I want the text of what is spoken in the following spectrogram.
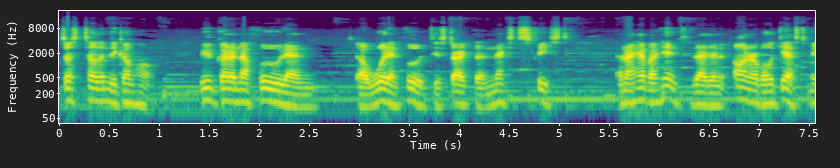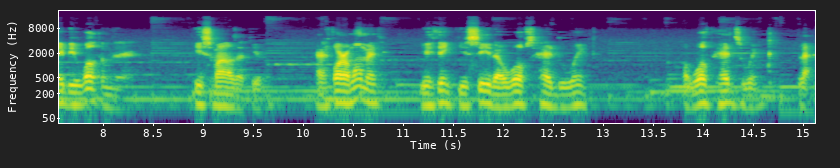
Just tell them to come home. We've got enough food and uh, wood and food to start the next feast, and I have a hint that an honorable guest may be welcome there. He smiles at you, and for a moment, you think you see the wolf's head wink. A wolf head's wink. Blah.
